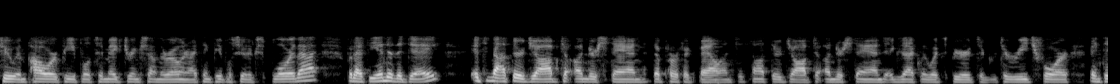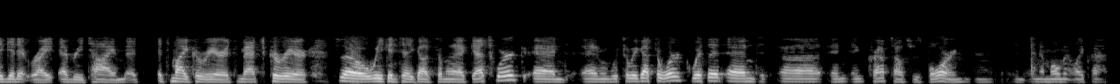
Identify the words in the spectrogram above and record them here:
to empower people to make drinks on their own. And I think people should explore that. But at the end of the day, it's not their job to understand the perfect balance. It's not their job to understand exactly what spirit to, to reach for and to get it right every time. It's, it's my career. It's Matt's career. So we can take out some of that guesswork and, and so we got to work with it and, uh, and, and Craft House was born in, in a moment like that.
